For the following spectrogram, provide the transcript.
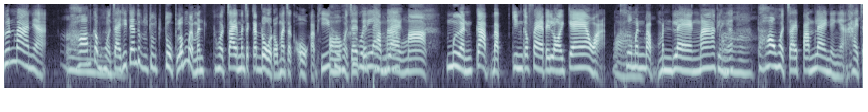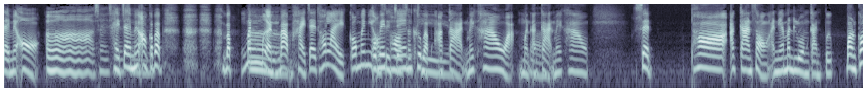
ขึ้นมาเนี่ยอ่า พร้อมกับหัวใจที่เต้นตุบๆๆแล้วเหมือนมันหัวใจมันจะกระโดดออกมาจากอกอะพี่คือหัวใจเต้นแรงแรมากงมาก เหมือนกับแบบกินกาแฟไปร้อยแก้วอะว้าวคือมันแบบมันแรงมากอะไรเงี้ยอ่าพอหัวใจปั๊มแรงอย่างเงี้ย หายใจไม่ออก เอออ่าอ่าใช่ช่หายใจไม่ออกก็แบบ แบบมันอ่าเหมือนแบบหายใจเท่าไหร่ก็ไม่มีอก็อกไม่ซิพอเจนสักคือแบบทีอากาศไม่เข้า อะ เหมือนว้าวอากาศไม่เข้า เสร็จพออาการสองอันเนี้ยมันรวมกันปุ๊บปอนก็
